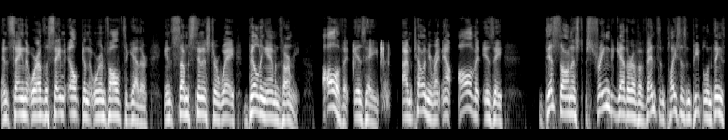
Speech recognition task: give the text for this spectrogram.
and saying that we're of the same ilk and that we're involved together in some sinister way, building Ammon's army. All of it is a I'm telling you right now, all of it is a dishonest string together of events and places and people and things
